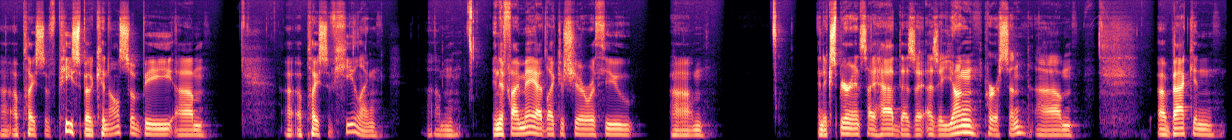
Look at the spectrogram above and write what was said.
uh, a place of peace, but it can also be um, a, place of healing. Um, and if I may, I'd like to share with you um, an experience I had as a, as a young person uh, back in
